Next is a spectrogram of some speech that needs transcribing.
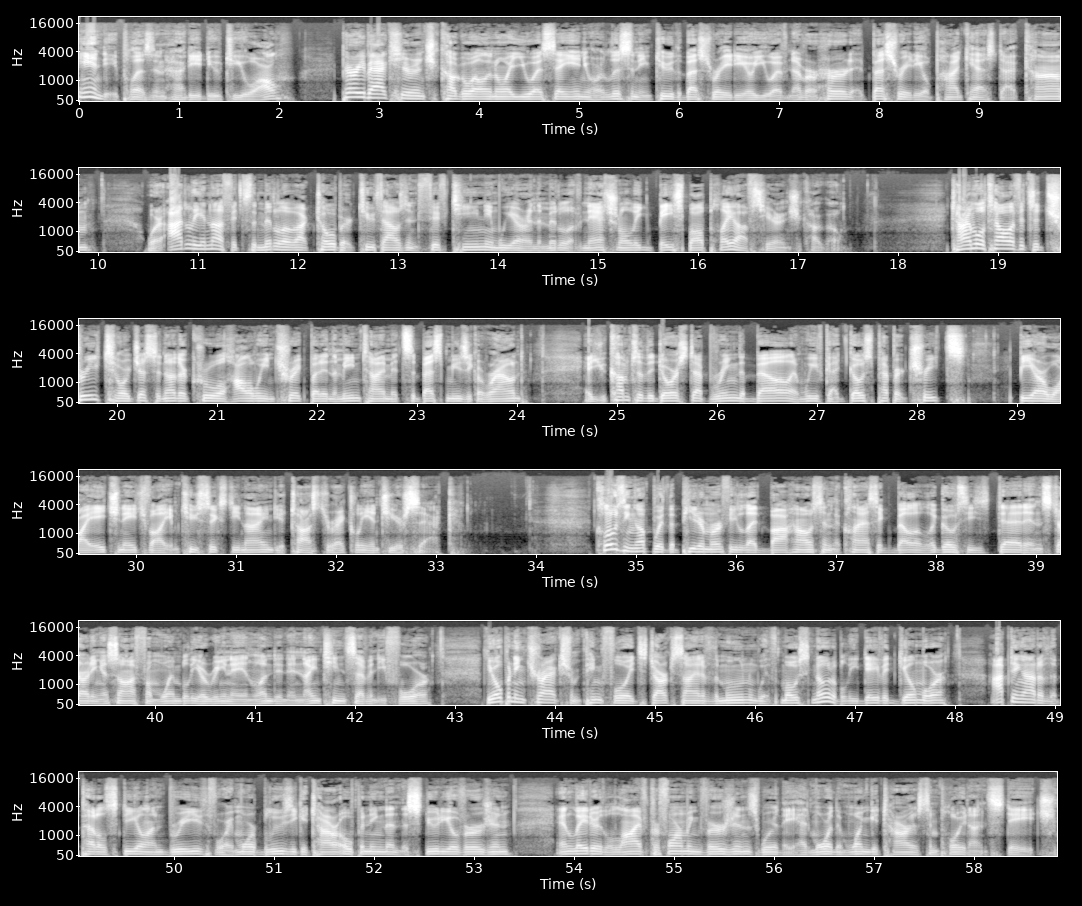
And a pleasant how do you do to you all. Perry Bax here in Chicago, Illinois, USA, and you are listening to the best radio you have never heard at bestradiopodcast.com, where oddly enough, it's the middle of October 2015, and we are in the middle of National League Baseball playoffs here in Chicago. Time will tell if it's a treat or just another cruel Halloween trick, but in the meantime, it's the best music around. As you come to the doorstep, ring the bell, and we've got ghost pepper treats BRY H&H Volume 269 you toss directly into your sack. Closing up with the Peter Murphy led Bauhaus and the classic Bela Lugosi's Dead, and starting us off from Wembley Arena in London in 1974. The opening tracks from Pink Floyd's Dark Side of the Moon, with most notably David Gilmour opting out of the pedal steel on Breathe for a more bluesy guitar opening than the studio version, and later the live performing versions where they had more than one guitarist employed on stage.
